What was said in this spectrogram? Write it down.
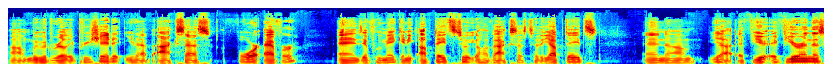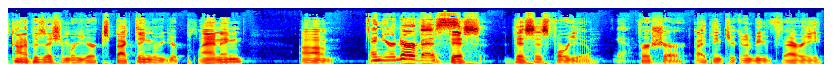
um, we would really appreciate it. You have access forever, and if we make any updates to it, you'll have access to the updates. And um, yeah, if you if you're in this kind of position where you're expecting or you're planning, um, And you're nervous. this this is for you. Yeah. for sure. I think you're going to be very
